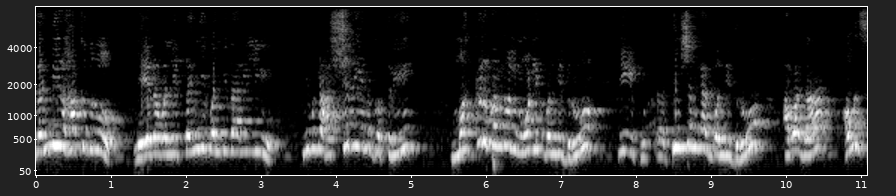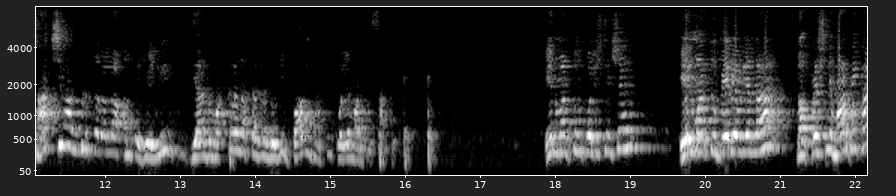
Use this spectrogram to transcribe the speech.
ಕಣ್ಣೀರು ಹಾಕಿದ್ರು. ವೇದವಲ್ಲಿ ತಂಗಿ ಬಂದಿದ್ದಾರೆ ಇಲ್ಲಿ. ನಿಮಗೆ ಆಶ್ಚರ್ಯ ಏನು ಗೊತ್ತ್ರಿ? ಮಕ್ಕಳು ಬಂದು ಅಲ್ಲಿ ನೋಡ್ಲಿಕ್ಕೆ ಬಂದಿದ್ರು, ಈ ಟ್ಯೂಷನ್ಗಾಗಿ ಬಂದಿದ್ರು, ಅವಾಗ ಅವರು ಸಾಕ್ಷಿ ಆಗ್ಬಿಡ್ತಾರಲ್ಲ ಅಂತ ಹೇಳಿ ಎರಡು ಮಕ್ಕಳನ್ನ ತಗೊಂಡೋಗಿ ಬಾವಿ ಹಾಕಿ ಕೊಲೆ ಮಾಡಿ ಸಾಕು. ಏನ್ ಮಾಡ್ತು ಪೊಲೀಸ್ ಸ್ಟೇಷನ್? ಏನ್ ಮಾಡ್ತು ಬೇರೆಯವರೆಲ್ಲ? ನಾವು ಪ್ರಶ್ನೆ ಮಾಡ್ಬೇಕಾ?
